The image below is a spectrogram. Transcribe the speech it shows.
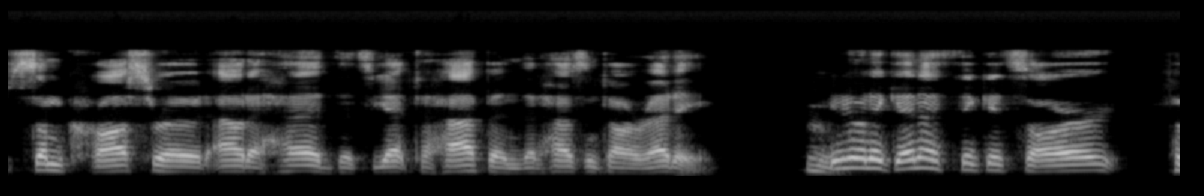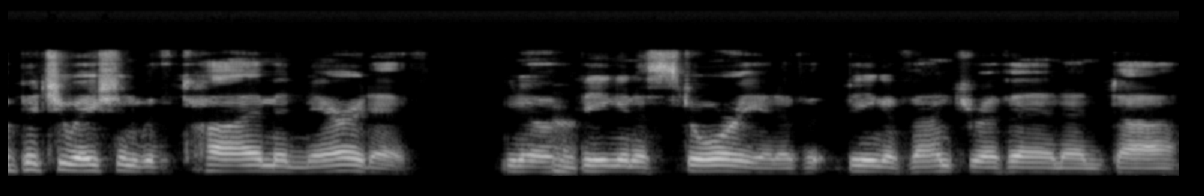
some crossroad out ahead that's yet to happen that hasn't already. Hmm. You know, and again, I think it's our habituation with time and narrative, you know, Hmm. being in a story and of being event driven and, uh,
